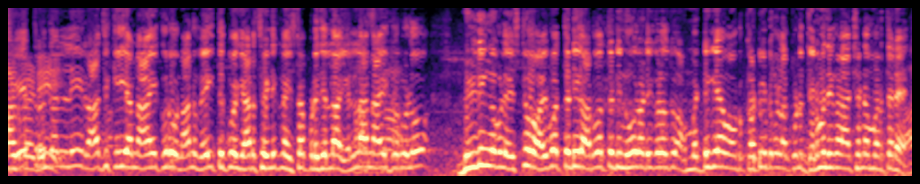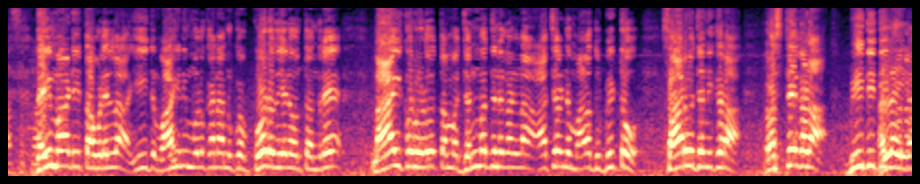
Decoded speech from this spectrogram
ಕ್ಷೇತ್ರದಲ್ಲಿ ರಾಜಕೀಯ ನಾಯಕರು ನಾನು ವೈಯಕ್ತಿಕವಾಗಿ ಯಾರು ಹೇಳಿದ್ನ ನಾನು ಇಷ್ಟಪಡೋದಿಲ್ಲ. ಎಲ್ಲಾ ನಾಯಕರುಗಳು ಬಿಲ್ಡಿಂಗ್ಗಳು ಎಷ್ಟು ಐವತ್ತಡಿ ಅರವತ್ತಡಿ ನೂರು ಅಡಿಗಳು ಮಟ್ಟಿಗೆ ಅವರು ಕಟ್ಟಡಗಳು ಹಾಕೊಂಡು ಜನ್ಮದಿನಗಳ ಆಚರಣೆ ಮಾಡ್ತಾರೆ. ದಯಮಾಡಿ ತಾವುಗಳೆಲ್ಲ ಈ ವಾಹಿನಿ ಮೂಲಕ ನಾನು ಕೋರೋದೇನು ಕೋರೋದು ಏನು ಅಂತಂದ್ರೆ ನಾಯಕರುಗಳು ತಮ್ಮ ಜನ್ಮದಿನಗಳನ್ನ ಆಚರಣೆ ಮಾಡೋದು ಬಿಟ್ಟು ಸಾರ್ವಜನಿಕರ ರಸ್ತೆಗಳ ಬೀದಿ ಅಲ್ಲ, ದೀಪಗಳ ಈಗ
